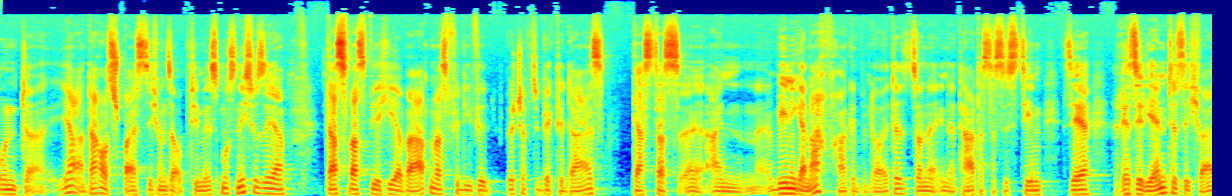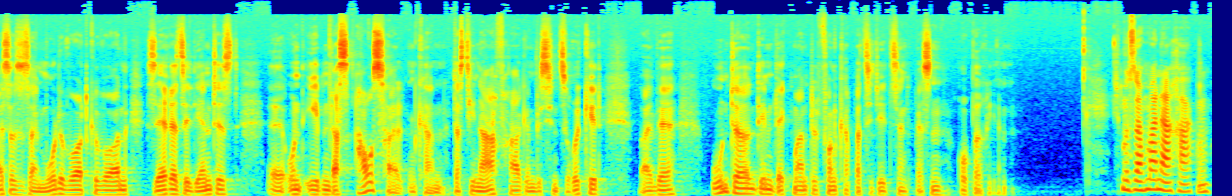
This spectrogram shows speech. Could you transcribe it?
Und äh, ja, daraus speist sich unser Optimismus. Nicht so sehr das, was wir hier erwarten, was für die Wirtschaftssubjekte da ist, dass das äh, ein weniger Nachfrage bedeutet, sondern in der Tat, dass das System sehr resilient ist. Ich weiß, das ist ein Modewort geworden, sehr resilient ist äh, und eben das aushalten kann, dass die Nachfrage ein bisschen zurückgeht, weil wir unter dem Deckmantel von Kapazitätsengpässen operieren. Ich muss nochmal nachhaken.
